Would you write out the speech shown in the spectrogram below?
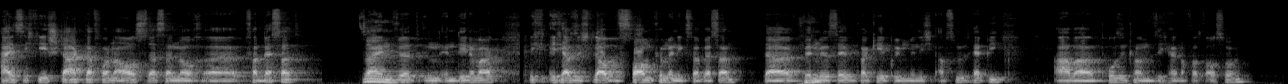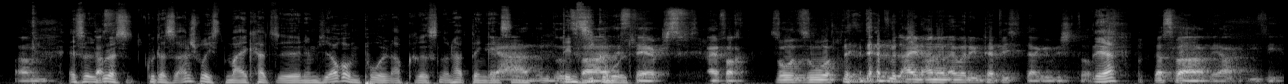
Heißt, ich gehe stark davon aus, dass er noch äh, verbessert sein wird in, in Dänemark. Ich, ich, also ich glaube, Form können wir nichts verbessern. Da, wenn wir dasselbe Paket bringen, bin ich absolut happy. Aber Posing kann man sicher noch was rausholen. Ähm, Es ist Das- gut, dass, gut, dass du es ansprichst. Mike hat äh, nämlich auch in Polen abgerissen und hat den ganzen Ja, und, und den Sieg geholt. der einfach so, so, der hat mit allen anderen einmal den Teppich da gewischt. So. Ja? Das war, ja, easy.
